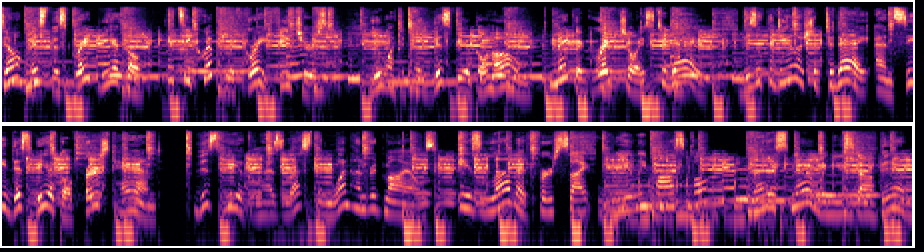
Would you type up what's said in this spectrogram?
Don't miss this great vehicle. It's equipped with great features. You'll want to take this vehicle home. Make a great choice today. Visit the dealership today and see this vehicle firsthand. This vehicle has less than 100 miles. Is love at first sight really possible? Let us know when you stop in.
